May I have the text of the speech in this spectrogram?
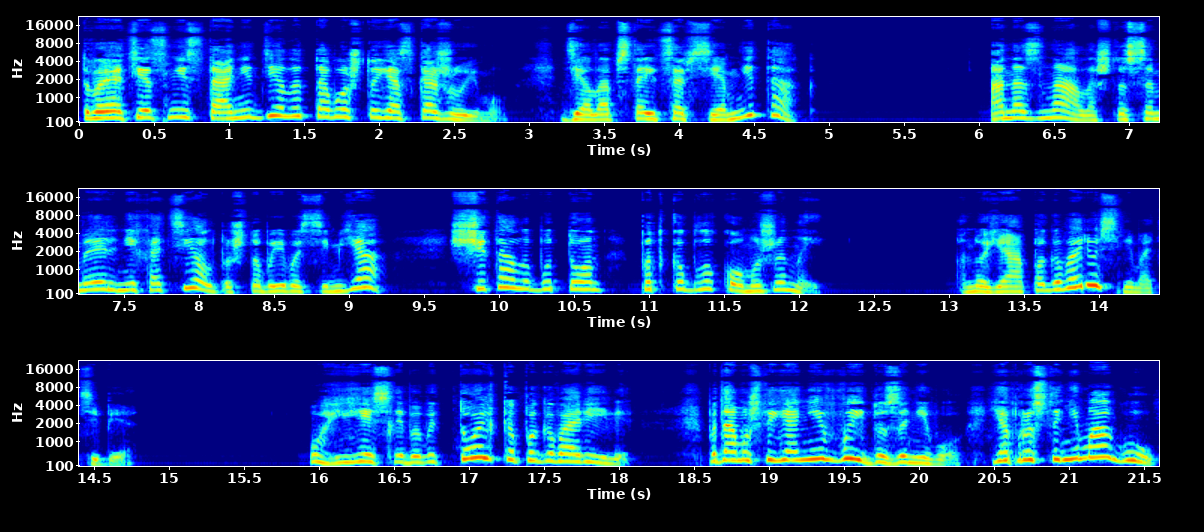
Твой отец не станет делать того, что я скажу ему. Дело обстоит совсем не так. Она знала, что Сэмюэль не хотел бы, чтобы его семья считала, будто он под каблуком у жены. Но я поговорю с ним о тебе. Ой, если бы вы только поговорили, потому что я не выйду за него, я просто не могу.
